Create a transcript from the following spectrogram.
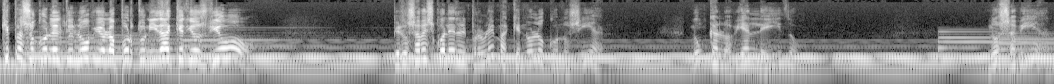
¿Qué pasó con el diluvio? La oportunidad que Dios dio. Pero ¿sabes cuál era el problema? Que no lo conocían. Nunca lo habían leído. No sabían.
